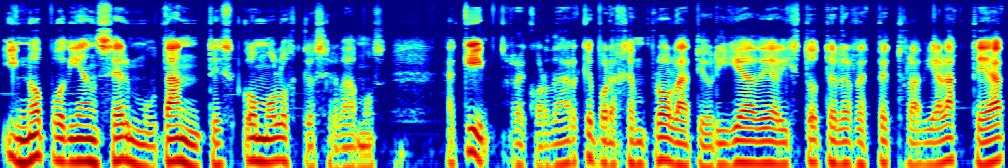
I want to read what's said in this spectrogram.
y no podían ser mutantes como los que observamos aquí. Recordar que, por ejemplo, la teoría de Aristóteles respecto a la Vía Láctea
